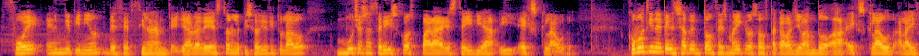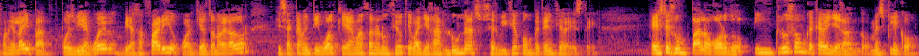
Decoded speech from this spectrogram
fue, en mi opinión, decepcionante. Ya hablé de esto en el episodio titulado Muchos asteriscos para Stadia y Xcloud. ¿Cómo tiene pensado entonces Microsoft acabar llevando a Xcloud al iPhone y al iPad? Pues vía web, vía Safari o cualquier otro navegador, exactamente igual que Amazon anunció que va a llegar Luna, su servicio competencia de este. Este es un palo gordo, incluso aunque acabe llegando. Me explico.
